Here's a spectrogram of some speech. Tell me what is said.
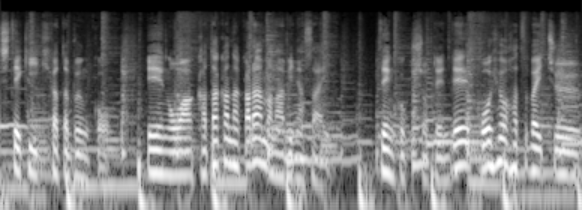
知的生き方文庫英語はカタカナから学びなさい。全国書店で好評発売中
